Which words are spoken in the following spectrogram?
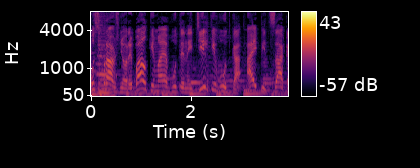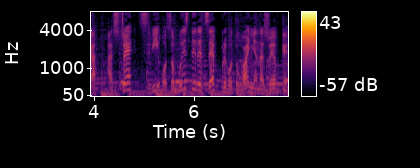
У справжнього рибалки має бути не тільки вудка, а й підсака, а ще свій особистий рецепт приготування наживки.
